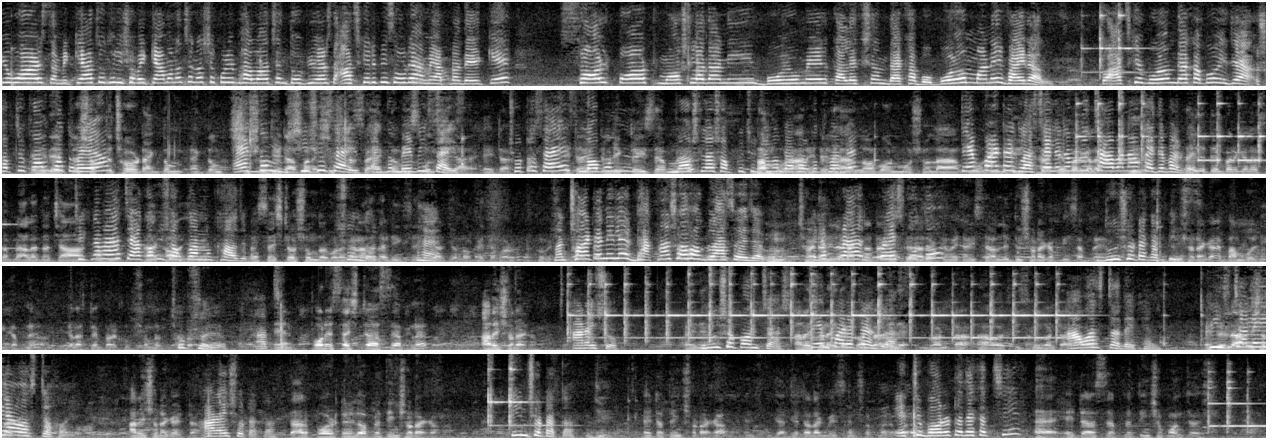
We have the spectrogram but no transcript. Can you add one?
Viewers, আমি কেয়া চৌধুরী, সবাই কেমন আছেন? আশা করি ভালো আছেন। তো ভিউয়ার্স, আজকের এপিসোডে আমি আপনাদেরকে সল্ট পট মশলাদানি, বয়মের কালেকশন দেখাবো। বয়ম মানে ভাইরাল তো আজকে বয়ম দেখাবো এই যে সবচেয়ে কম কত ভাইয়া ছোট একদম একদম একদম মানে শিশু সাইজ একদম বেবি সাইজ হ্যাঁ, এটা। ছোট সাইজ লবণ মশলা সবকিছুর জন্য ব্যবহার করতে পারবেন হ্যাঁ, লবণ মশলা টেম্পারেচার গ্লাস হ্যাঁ, চাইলে এটার মধ্যে চা বানাও জি। খাইতে পারবেন। এই টেম্পার গ্লাস আপনি আলাদা চা ঠিক না ভাইয়া? চা, কফি সব যাবে। খাওয়া যাবে। সাইজটাও সুন্দর মনে। আলাদা হ্যাঁ। এর জন্য খাইতে পারো মানে ছয়টা নিলে ঢাকনা সহ গ্লাস হয়ে যাবে এটা প্রাইস কত এটা হচ্ছে only 200 টাকা পিস আপনি দুইশো টাকা পিস 200 টাকা বাম্বু লিক আপনি গ্লাস টেম্পার খুব সুন্দর খুব সুন্দর আচ্ছা পরের সাইজটা আছে আপনার 250 টাকা। আড়াইশো। দুইশো পঞ্চাশ। 250 টাকা টেম্পারেচার গ্লাস ঘণ্টা আওয়াজ স্কুল ঘণ্টা। আওয়াজটা দেখেন। ক্রিস্টালে এই আওয়াজটা হয়। 250 টাকা এটা। আড়াইশো টাকা। তারপর হলো আপনার 300 টাকা। তিনশো টাকা। জি এটা 300 টাকা। যার যেটা লাগবে স্ক্রিনশট মেরে এর চেয়ে বড়টা দেখাচ্ছি। হ্যাঁ এটা আছে আপনার 350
